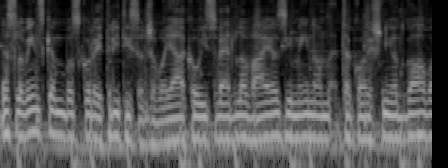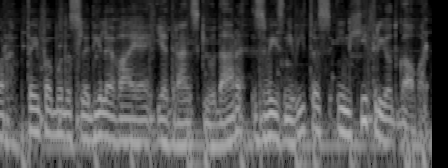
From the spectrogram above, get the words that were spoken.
Na slovenskem bo skoraj 3000 vojakov izvedlo vajo z imenom Takojšnji odgovor, tej pa bodo sledile vaje Jadranski udar, Zvezdni vites in Hitri odgovor.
